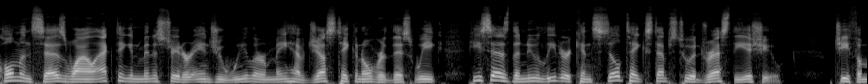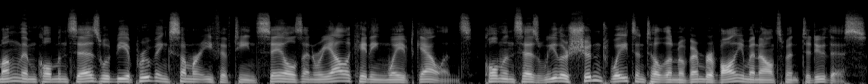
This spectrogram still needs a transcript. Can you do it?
Coleman says while acting administrator Andrew Wheeler may have just taken over this week, he says the new leader can still take steps to address the issue. Chief among them, Coleman says, would be approving summer E15 sales and reallocating waived gallons. Coleman says Wheeler shouldn't wait until the November volume announcement to do this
